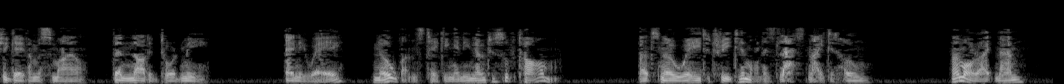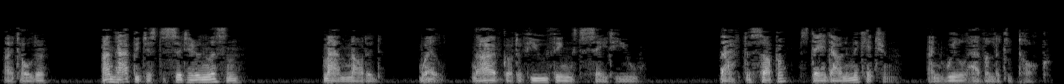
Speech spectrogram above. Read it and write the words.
She gave him a smile, then nodded toward me. Anyway, no one's taking any notice of Tom. That's no way to treat him on his last night at home. I'm all right, Mam, I told her. I'm happy just to sit here and listen. Mam nodded. Well, I've got a few things to say to you. After supper, stay down in the kitchen, and we'll have a little talk.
